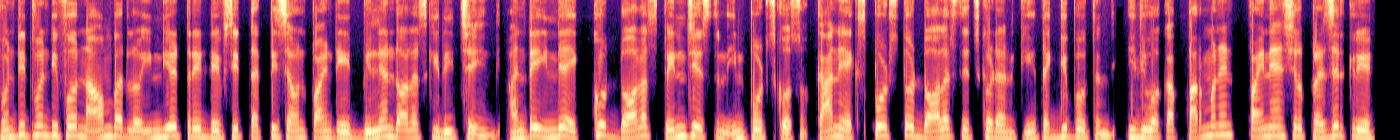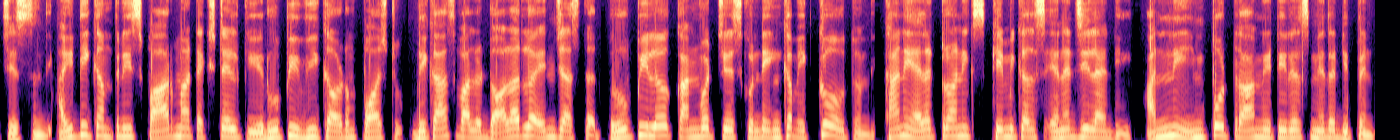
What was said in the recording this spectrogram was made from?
ట్వంటీ ట్వంటీ ఫోర్ నవంబర్లో India trade deficit thirty seven point eight billion డాలర్స్కి రీచ్ అయింది. అంటే ఇండియా ఎక్కువ డాలర్స్ స్పెండ్ చేస్తుంది ఇంపోర్ట్స్ కోసం. కానీ ఎక్స్పోర్ట్స్తో డాలర్స్ తెచ్చుకోవడానికి తగ్గిపోతుంది. ఇది ఒక పర్మనెంట్ ఫైనాన్షియల్ ప్రెజర్ క్రియేట్ చేస్తుంది. ఐటీ కంపెనీస్ ఫార్మా టెక్స్టైల్కి రూపీ వీక్ అవడం పాజిటివ్ బికాస్ వాళ్ళు డాలర్లో ఎన్ చేస్తారు? రూపీలో కన్వర్ట్ చేసుకుంటే ఇన్కమ్ ఎక్కువ అవుతుంది కానీ ఎలక్ట్రానిక్స్ కెమికల్స్ ఎనర్జీ లాంటివి అన్ని ఇంపోర్ట్ రా మెటీరియల్స్ మీద డిపెండ్.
